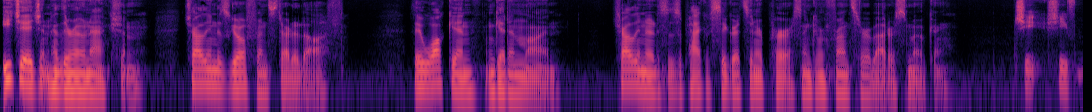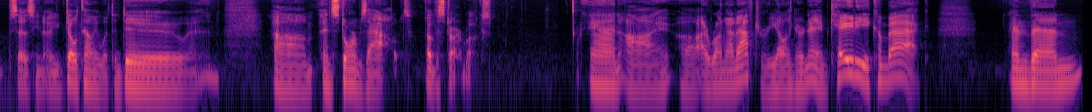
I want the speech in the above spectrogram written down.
Each agent had their own action. Charlie and his girlfriend started off. They walk in and get in line. Charlie notices a pack of cigarettes in her purse and confronts her about her smoking. She she says, you know, don't tell me what to do, and um, and storms out of the Starbucks. And I uh, I run out after her, yelling her name, Katie, come back. And then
